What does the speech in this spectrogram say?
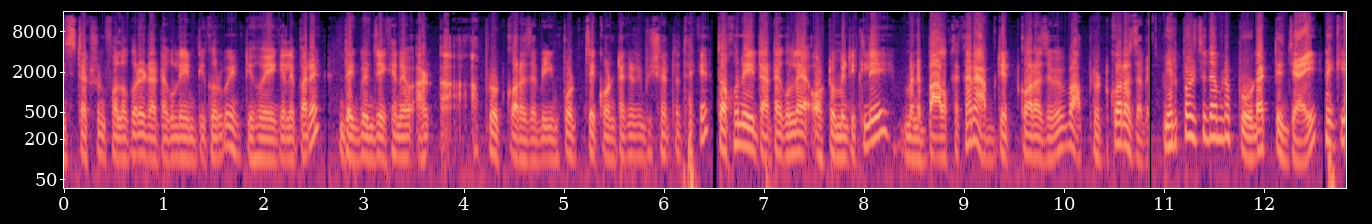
ইনস্ট্রাকশন ফলো করে ডাটাগুলো এন্ট্রি করব এন্ট্রি হয়ে গেলে পারে দেখবেন যে এখানে আপলোড করা যাবে। ইম্পোর্ট যে কন্ট্যাক্টের বিষয়টা থাকে, তখন এই ডাটাগুলো অটোমেটিকলি মানে বাল্ক আকারে আপডেট করা যাবে বা আপলোড করা যাবে। এরপর যদি আমরা প্রোডাক্টে যাই থেকে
